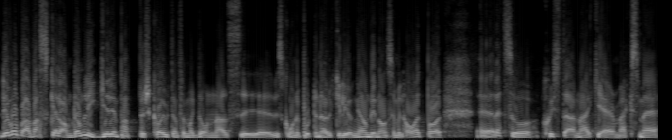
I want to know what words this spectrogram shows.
Det var bara att vaska dem. De ligger i en papperskorg utanför McDonalds i eh, Skåneporten Örkelljunga om det är någon som vill ha ett par eh, rätt så schyssta Nike Air Max med,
